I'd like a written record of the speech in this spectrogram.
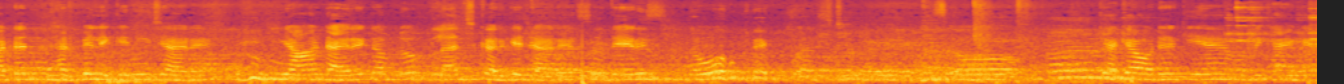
मटन घर पे लेके नहीं जा रहे हैं। यहाँ डायरेक्ट हम लोग लंच करके जा रहे हैं। So there is no breakfast so क्या क्या ऑर्डर किए हैं वो दिखाएँगे।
